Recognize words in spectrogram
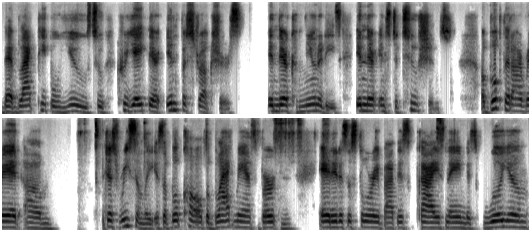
that Black people use to create their infrastructures in their communities, in their institutions. A book that I read um, just recently is a book called The Black Man's Burden. And it is a story by this guy, his name is William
